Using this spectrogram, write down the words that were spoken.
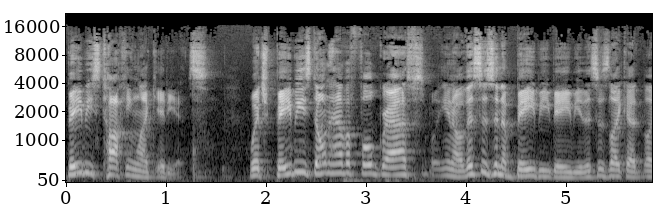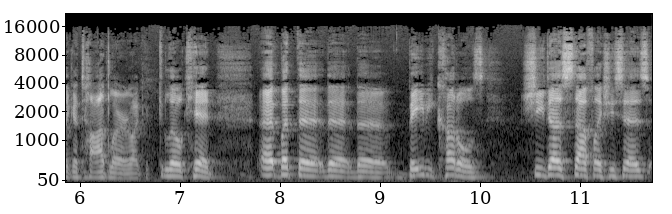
babies talking like idiots. Which babies don't have a full grasp. You know, this isn't a baby baby. This is like a like a toddler, like a little kid. Uh, but the the the baby cuddles. She does stuff like she says,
